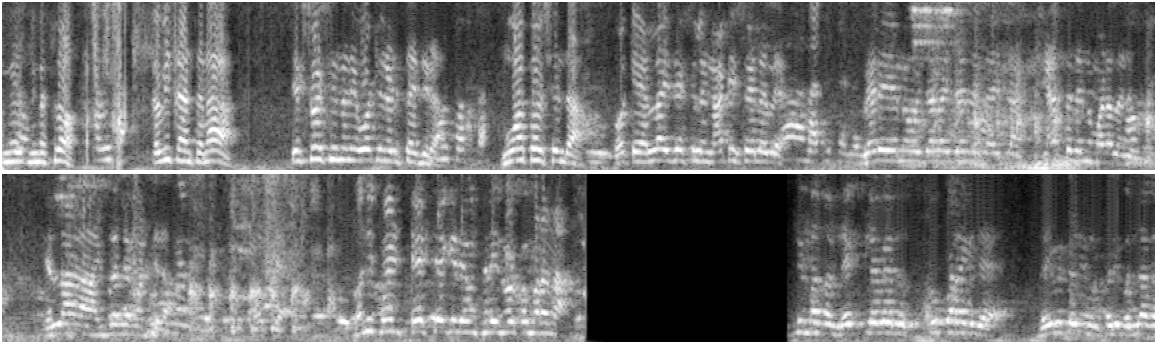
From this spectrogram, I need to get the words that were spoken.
ನಿಮ್ಮ- ನಿಮ್ಮ ಹೆಸರು? ಕವಿತಾ. ಅಂತನಾ? ಎಷ್ಟು ವರ್ಷದಿಂದ ನೀವು ಹೋಟೆಲ್ ನಡೆಸ್ತಾ ಇದ್ದೀರಾ? ಮೂವತ್ತು ವರ್ಷದಿಂದ? ಓಕೆ ಎಲ್ಲ ಇದೆ actually ನಾಟಿ ಸ್ಟೈಲ್ ಅಲ್ಲಿ ಬೇರೆ ಏನು ಇದೆಲ್ಲ ಇದೆಲ್ಲ ಇಲ್ಲ? ಗ್ಯಾಸ್ ಅಲ್ಲಿ ಏನು ಮಾಡಲ್ಲ ನೀವು? ಎಲ್ಲ ಇದ್ರಲ್ಲೇ ಮಾಡ್ತೀರಾ? ಓಕೆ. ಮನಿ ಫ್ರೆಂಡ್ ಟೇಸ್ಟ್ ಹೇಗಿದೆ? ಒಂದ್ಸಲಿ ನೋಡ್ಕೊಂಡ್ ಬರೋಣ. ನೆಕ್ಸ್ಟ್ ಲೆವೆಲ್ ಸೂಪರ್ ಆಗಿದೆ. ದಯವಿಟ್ಟು ನೀವು ಒಂದ್ಸಲಿ ಬಂದಾಗ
